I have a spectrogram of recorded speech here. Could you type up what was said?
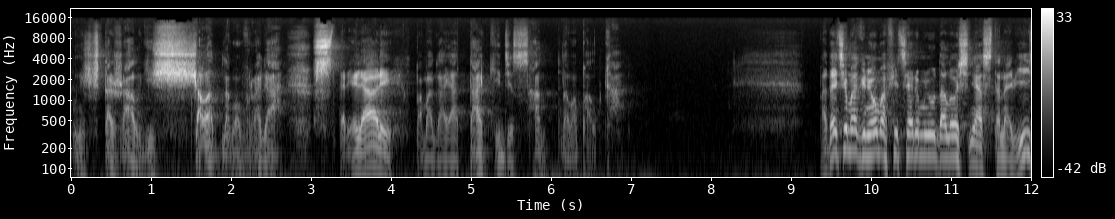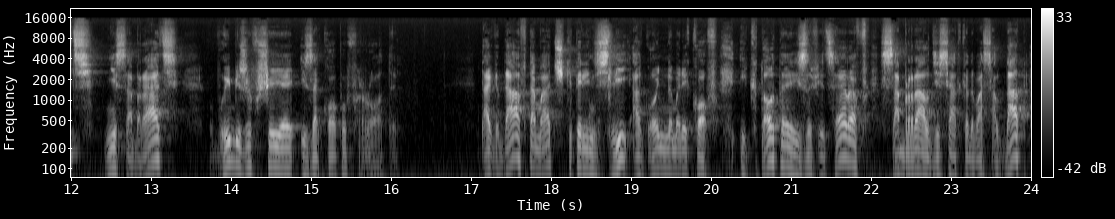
уничтожал еще одного врага. Стреляли, помогая атаке десантного полка. Под этим огнем офицерам не удалось ни остановить, ни собрать выбежавшие из окопов роты. Тогда автоматчики перенесли огонь на моряков, и кто-то из офицеров собрал десятка-два солдат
